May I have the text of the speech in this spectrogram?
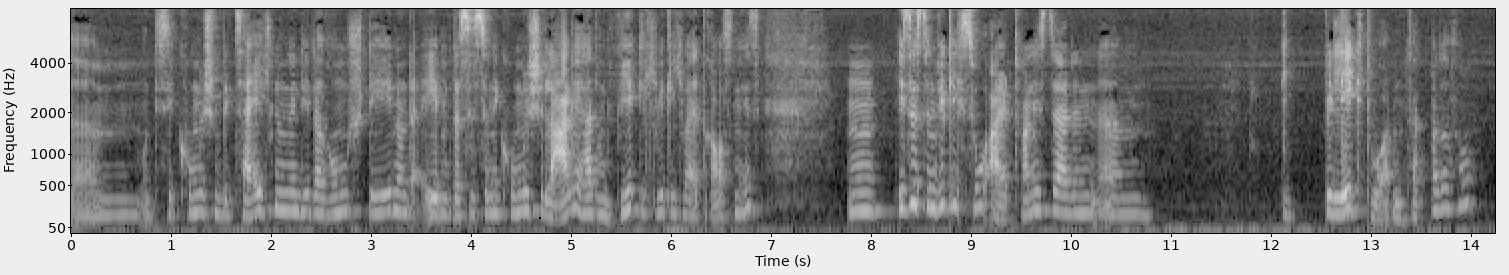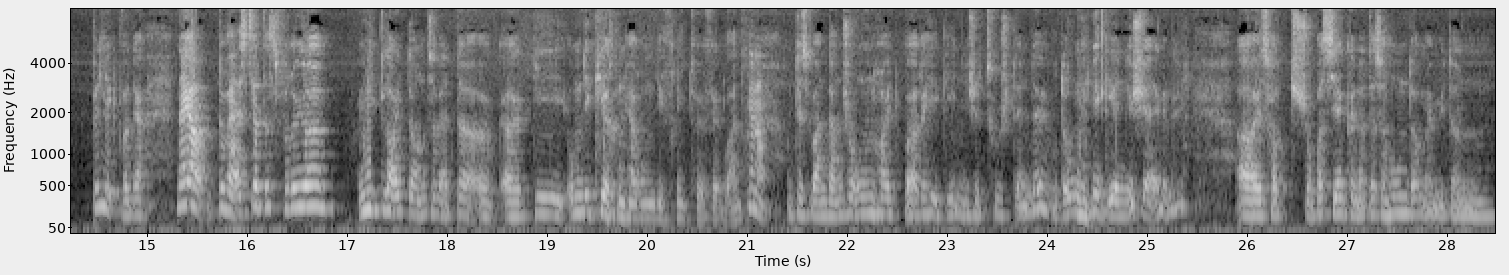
ähm, und diese komischen Bezeichnungen, die da rumstehen und eben, dass es so eine komische Lage hat und wirklich, wirklich weit draußen ist. Mm, Ist es denn wirklich so alt? Wann ist der denn ähm, belegt worden? Sagt man das so? Belegt worden. Ja. Naja, du weißt ja, dass früher Mittelalter und so weiter äh, äh, die, um die Kirchen herum die Friedhöfe waren. Genau. Und das waren dann schon unhaltbare hygienische Zustände oder unhygienische eigentlich. Äh, es hat schon passieren können, dass ein Hund einmal mit einem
